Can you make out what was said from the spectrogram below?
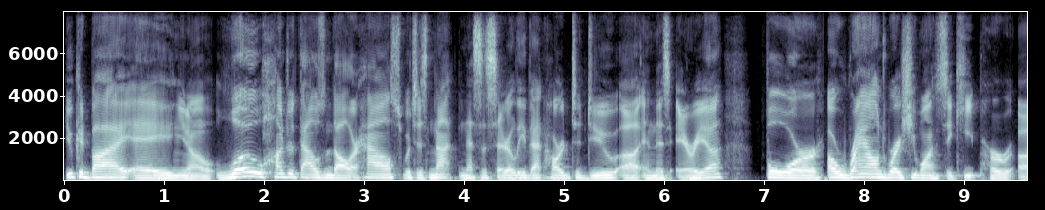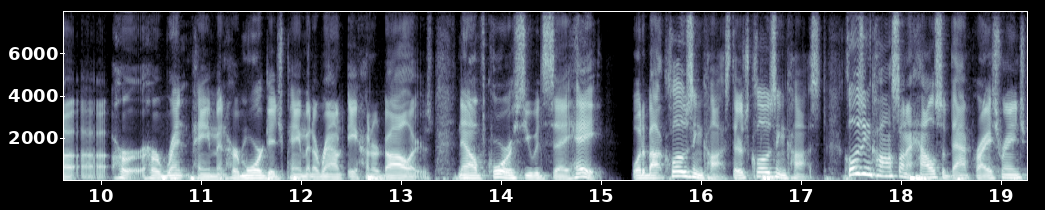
you could buy a, you know, low $100,000 house, which is not necessarily that hard to do uh, in this area for around where she wants to keep her uh, uh her her rent payment, her mortgage payment around $800. Now, of course, you would say, "Hey, what about closing costs? There's closing costs. Closing costs on a house of that price range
